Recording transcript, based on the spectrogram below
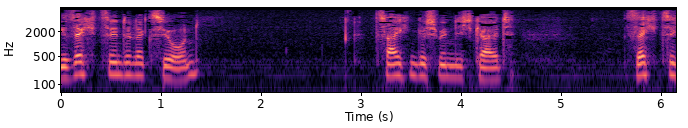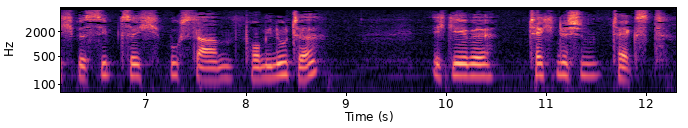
die sechzehnte Lektion. Zeichengeschwindigkeit 60 bis 70 Buchstaben pro Minute. Ich gebe technischen Text.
